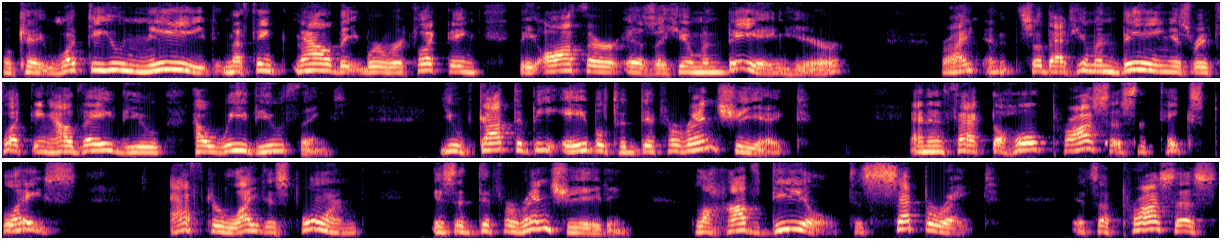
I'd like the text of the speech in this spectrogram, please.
Okay, what do you need? And I think now that we're reflecting the author as a human being here, right? And so that human being is reflecting how they view, how we view things. You've got to be able to differentiate. And in fact, the whole process that takes place after light is formed is a differentiating, lahavdil, to separate. It's a process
